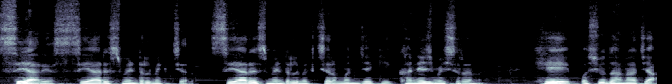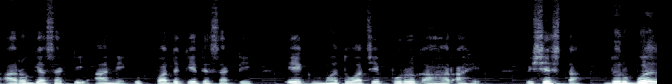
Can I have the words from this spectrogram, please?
C R S C R S mineral mixture. C R S mineral mixture म्हणजे की खनिज मिश्रण. हे पशुधनाच्या आरोग्यासाठी आणि उत्पादकतेसाठी एक महत्त्वाचे पूरक आहार आहे. विशेषतः दुर्बळ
